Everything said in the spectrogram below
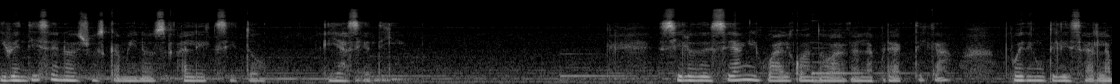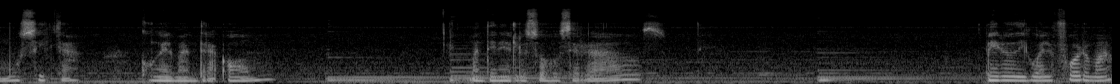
y bendice nuestros caminos al éxito y hacia ti. Si lo desean igual cuando hagan la práctica, pueden utilizar la música con el mantra OM, mantener los ojos cerrados, pero de igual forma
